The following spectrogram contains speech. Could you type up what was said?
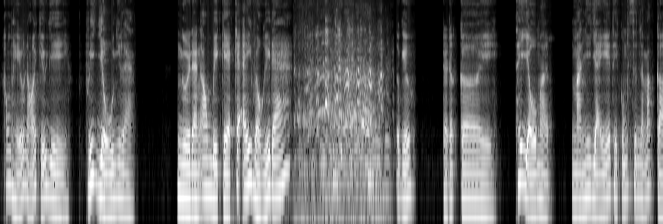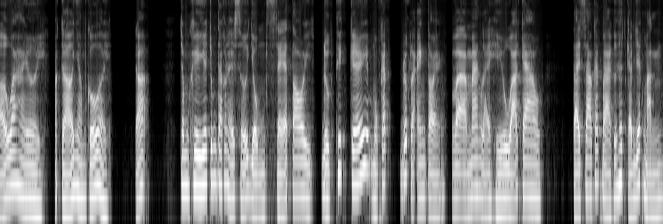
không hiểu nổi kiểu gì. Ví dụ như là, người đàn ông bị kẹt cái ấy vào ghế đá. Tôi kiểu, trời đất ơi. Thí dụ mà mà như vậy thì cũng xin là mắc cỡ quá hai ơi. Mắc cỡ nha ông cố ơi. Đó. Trong khi chúng ta có thể sử dụng xẻ tôi được thiết kế một cách rất là an toàn và mang lại hiệu quả cao. Tại sao các bà cứ thích cảm giác mạnh,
